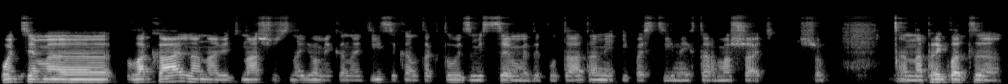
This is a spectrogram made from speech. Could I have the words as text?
Потім е, локально навіть наші знайомі канадійці контактують з місцевими депутатами і постійно їх тормошать. Щоб, е, наприклад, е,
